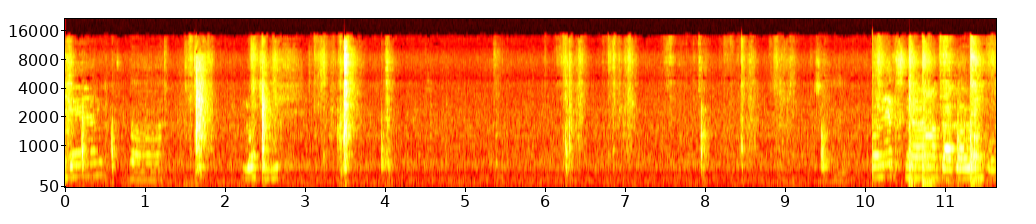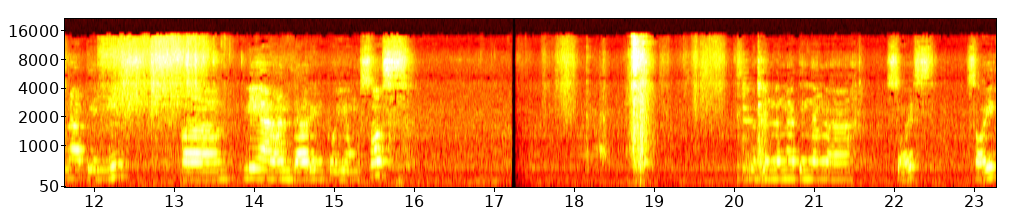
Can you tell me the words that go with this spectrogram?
Then, uh, Loki. So, next na gagawin po natin is um, liahanda rin po yung sauce. So, lang natin ng uh, sauce, soy.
